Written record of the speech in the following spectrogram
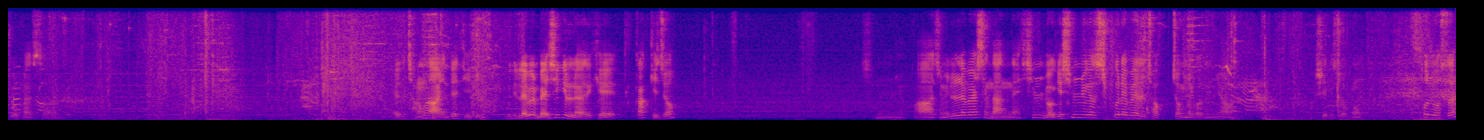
죽을 뻔했어. 애들 장난 아닌데 딜이? 우리 레벨 몇이길래 이렇게 깎이죠? 16. 아 지금 1레벨씩 낮네? 10, 여기 16에서 19레벨 적정이거든요. 확실히 조금 또 죽었어요?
